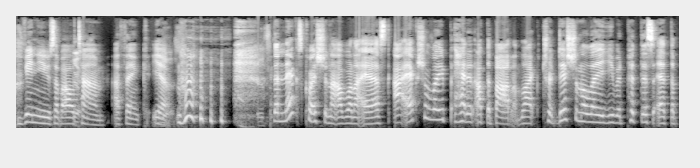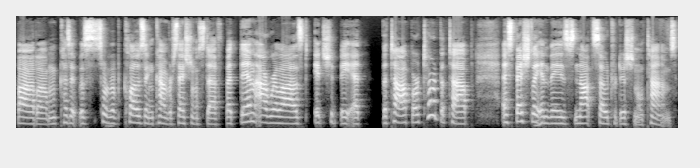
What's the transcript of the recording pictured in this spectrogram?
venues of all yeah. time i think yeah yes. The next question I want to ask, I actually had it at the bottom. Like traditionally, you would put this at the bottom because it was sort of closing conversational stuff. But then I realized it should be at the top or toward the top, especially in these not so traditional times.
